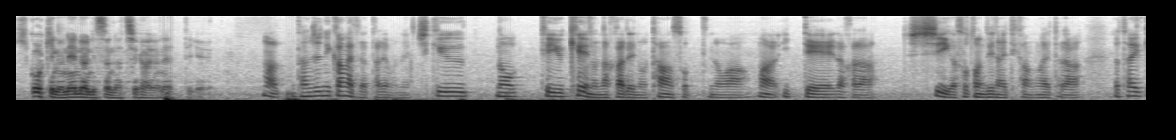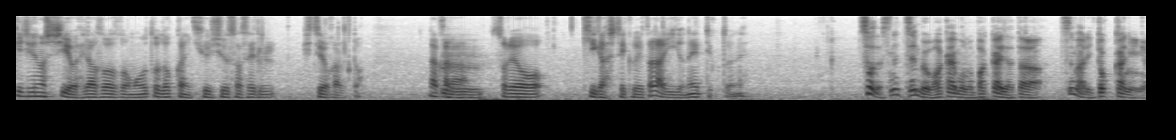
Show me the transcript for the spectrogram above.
飛行機の燃料にするのは違うよねっていう。まあ単純に考えてたらあれもね地球のっていう系の中での炭素っていうのはまあ一定だから C が外に出ないって考えたら大気中の C を減らそうと思うとどっかに吸収させる必要があると。だからうん。それを気がしてくれたらいいよねっていうことだね。そうですね。全部若いものばっかりだったらつまりどっかに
